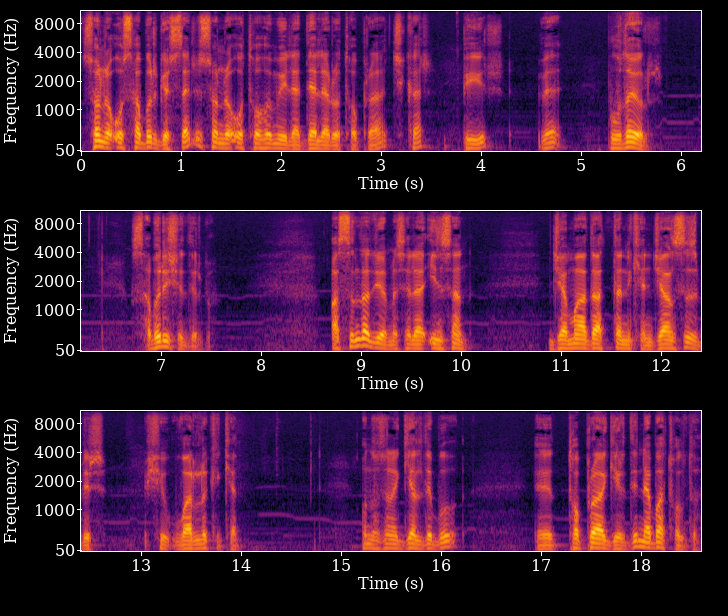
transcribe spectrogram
Sonra o sabır gösterir. Sonra o tohumuyla deler o toprağa çıkar, büyür ve buğday olur. Sabır işidir bu. Aslında diyor mesela insan cemadattan iken, cansız bir şey, varlık iken ondan sonra geldi bu e, toprağa girdi, nebat oldu.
